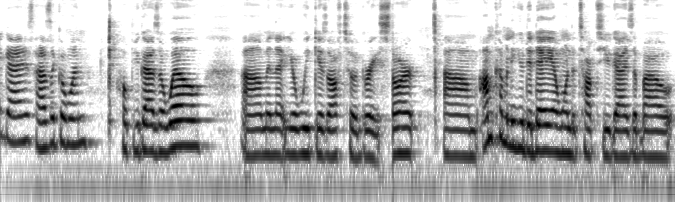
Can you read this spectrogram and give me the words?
Hey guys, how's it going? Hope you guys are well um, and that your week is off to a great start. Um, I'm coming to you today. I wanted to talk to you guys about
